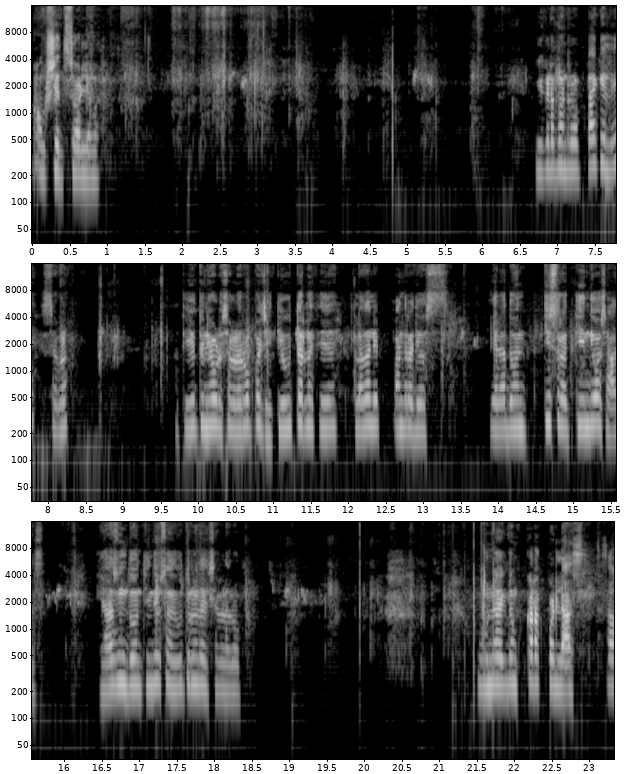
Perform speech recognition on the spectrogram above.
औषध सोडल्यामुळं. इकडं पण रोप टाकेले सगळं. आता इथून एवढं सगळं रोपच आहे ते उतरलं ते त्याला झाले पंधरा दिवस. याला दोन तिसरं तीन दिवस आहे आज. हे अजून दोन तीन दिवसात उतरून जाईल सगळं रोप. ऊन एकदम कडक पडलं आज. चला.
